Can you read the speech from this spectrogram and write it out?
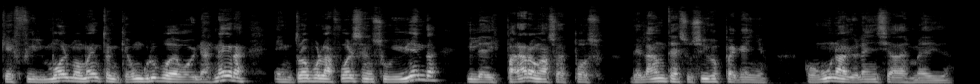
que filmó el momento en que un grupo de boinas negras entró por la fuerza en su vivienda y le dispararon a su esposo, delante de sus hijos pequeños, con una violencia desmedida.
